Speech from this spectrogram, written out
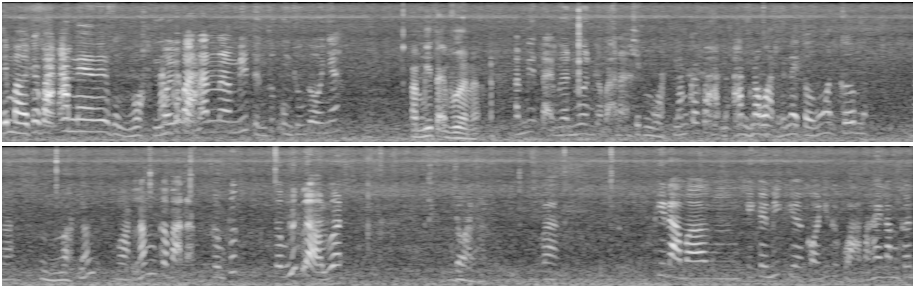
thế mời các bạn ăn eh, ngọt lắm mời các các bạn bạn. ăn uh, mít thưởng thức cùng chúng tôi nhé. Ăn mít tại vườn ạ. Ăn mít tại vườn luôn các bạn ạ. Chết ngọt lắm các bạn ăn no thế này tôi không ăn cơm đâu. Vâng. ừ, ngọt lắm. Ngọt lắm các bạn ạ. Thơm phức thơm nức lở luôn. Giỏi. Và khi nào mà ừm, cái cây mít kia có những cái quả mà 25 cân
